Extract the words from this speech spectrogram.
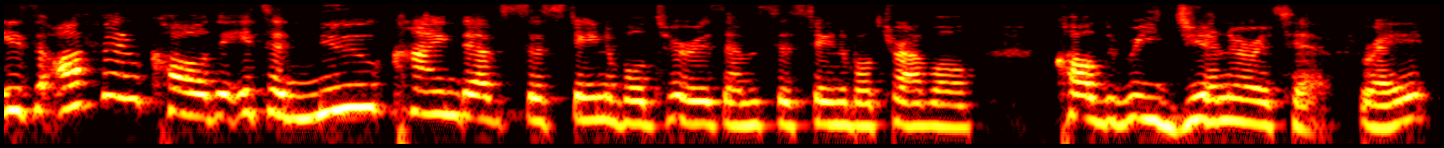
is often called it's a new kind of sustainable tourism sustainable travel called regenerative right?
